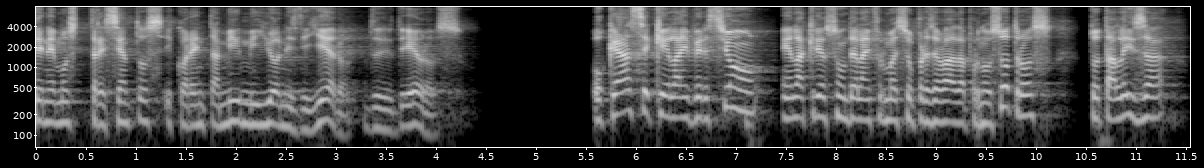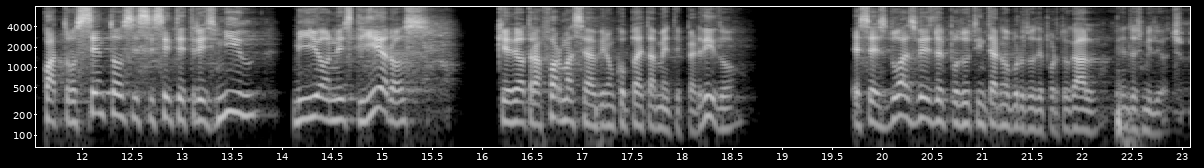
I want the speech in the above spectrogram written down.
tenemos 340 mil millones de euros o que hace que la inversión en la creación de la información preservada por nosotros totaliza 463 mil millones de euros que de otra forma se habrían completamente perdido. Ese es dos veces el Producto Interno Bruto de Portugal en 2008.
